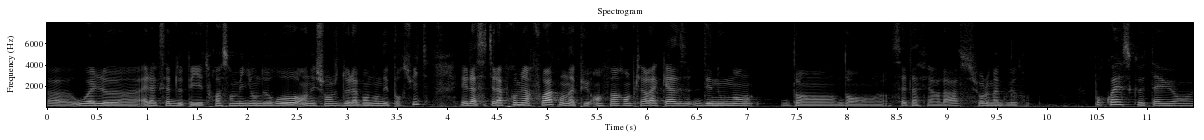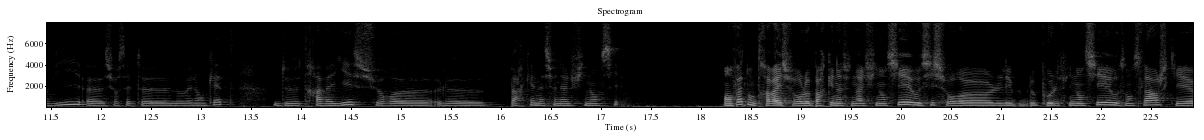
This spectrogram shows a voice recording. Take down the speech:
où elle, accepte de payer 300 millions d'euros en échange de l'abandon des poursuites. Et là, c'était la première fois qu'on a pu enfin remplir la case dénouement dans, cette affaire-là sur le Magouillotron. Pourquoi est-ce que tu as eu envie, euh, sur cette euh, nouvelle enquête, de travailler sur euh, le parquet national financier? En fait, on travaille sur le parquet national financier, aussi sur le pôle financier au sens large, qui est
